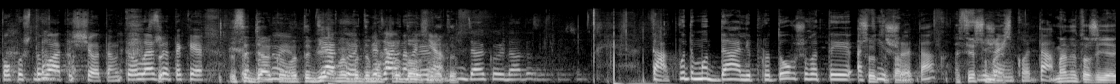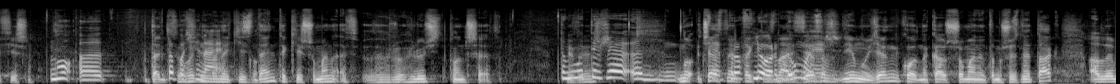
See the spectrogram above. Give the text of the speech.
покуштувати, що там. Ти Олеже таке. Це дякуємо тобі, а ми будемо гарного дня. продовжувати. Дякую, да, до зустрічі. Так, будемо далі продовжувати Що ти афішою, там? так? Афішу маєш? Так. У мене теж є афіша. Ну, е, Та, хто сьогодні в починає? мене якийсь день такий, що в мене аф- глючить планшет. Тому ти вже е, Ну, це чесно, про я так не фльор знаю. Я, завжди, ну, я ніколи не кажу, що в мене там щось не так, але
